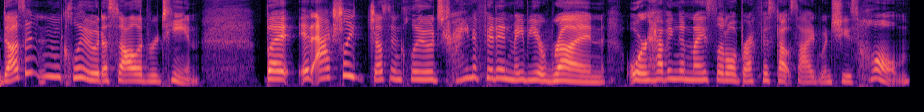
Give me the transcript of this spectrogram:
doesn't include a solid routine, but it actually just includes trying to fit in maybe a run or having a nice little breakfast outside when she's home.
